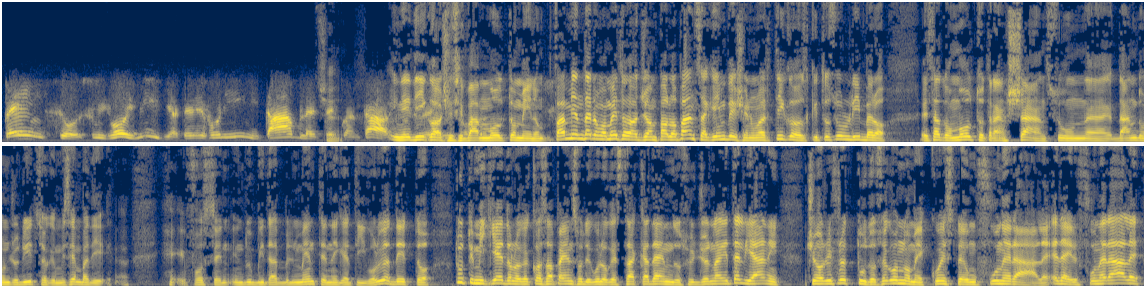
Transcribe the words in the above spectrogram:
penso, sui nuovi media, telefonini, tablet Cioè, e quant'altro. in edicola ci si va molto meno. Fammi andare un momento da Giampaolo Panza che invece in un articolo scritto sul Libero è stato molto tranchant un, eh, dando un giudizio che mi sembra di, eh, fosse indubitabilmente negativo. Lui ha detto tutti mi chiedono che cosa penso di quello che sta accadendo sui giornali italiani, ci ho riflettuto, secondo me questo è un funerale ed è il funerale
